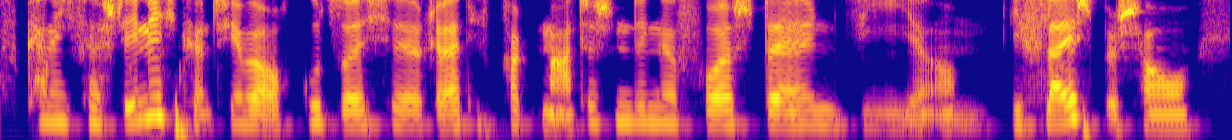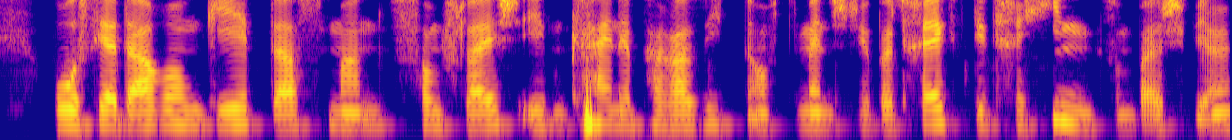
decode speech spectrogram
Das kann ich verstehen. Ich könnte mir aber auch gut solche relativ pragmatischen Dinge vorstellen, wie ähm, die Fleischbeschau, wo es ja darum geht, dass man vom Fleisch eben keine Parasiten auf die Menschen überträgt, die Trichinen zum Beispiel.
